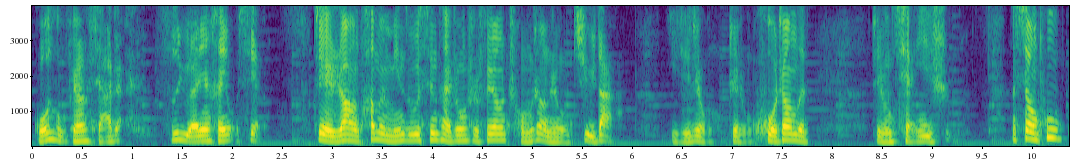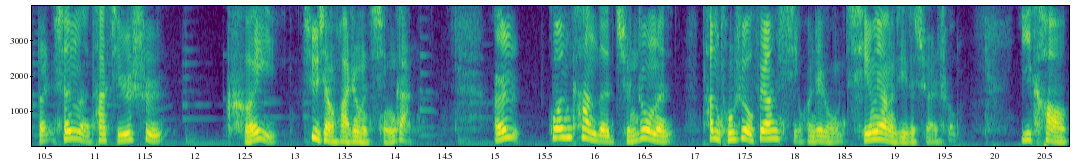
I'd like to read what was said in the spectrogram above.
国土非常狭窄，资源也很有限，这也让他们民族心态中是非常崇尚这种巨大。以及这种这种扩张的这种潜意识，那相扑本身呢，它其实是可以具象化这种情感的，而观看的群众呢，他们同时又非常喜欢这种轻量级的选手，依靠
